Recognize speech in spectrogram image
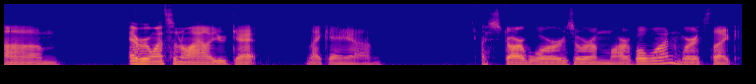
um, every once in a while you get like a um, a Star Wars or a Marvel one where it's like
